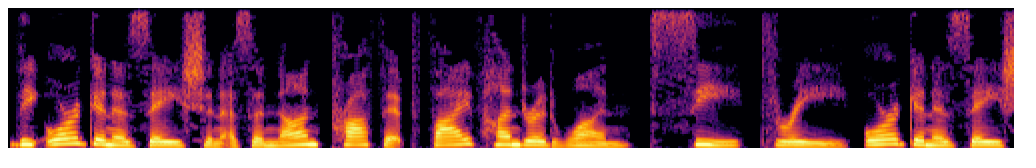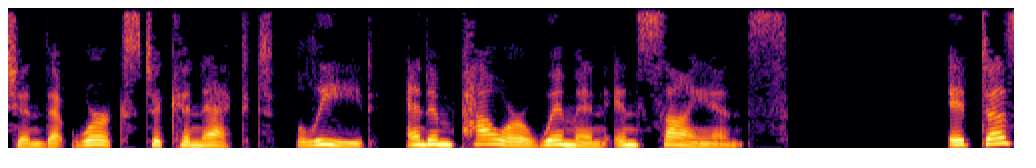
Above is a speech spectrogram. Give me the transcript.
The organization is a non-profit 501 organization that works to connect, lead, and empower women in science. It does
